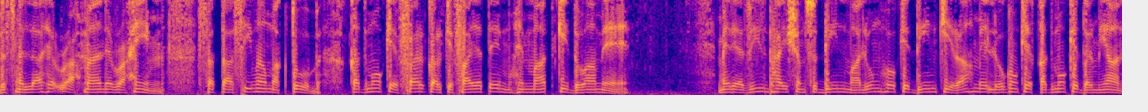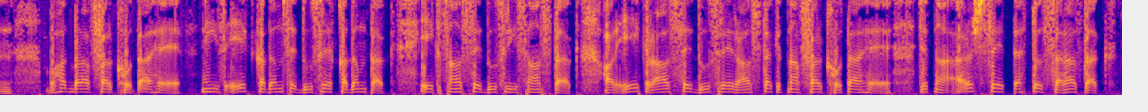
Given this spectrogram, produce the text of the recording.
بسم اللہ الرحمن الرحیم ستاسیواں مکتوب، قدموں کے فرق اور کفایت مہمات کی دعا میں۔ میرے عزیز بھائی شمس الدین معلوم ہو کہ دین کی راہ میں لوگوں کے قدموں کے درمیان بہت بڑا فرق ہوتا ہے۔ نیز ایک قدم سے دوسرے قدم تک، ایک سانس سے دوسری سانس تک، اور ایک راز سے دوسرے راز تک اتنا فرق ہوتا ہے جتنا عرش سے تحت السراز تک۔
